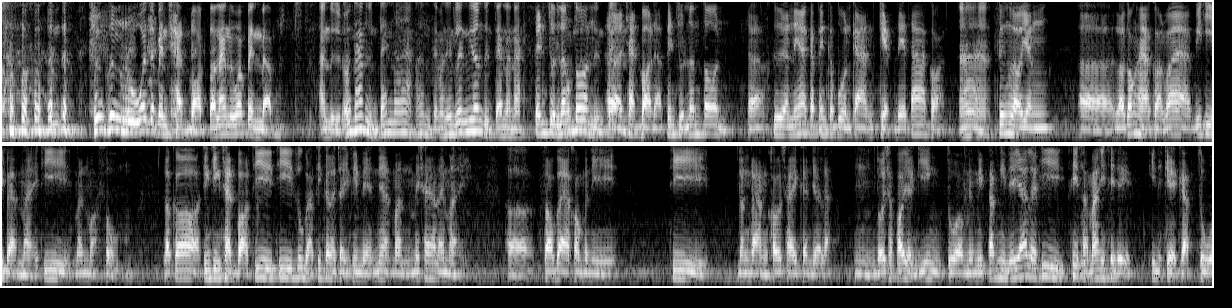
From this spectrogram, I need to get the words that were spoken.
เพิ่งเพิ่งรู้ว่าจะเป็นแชทบอทตอนแรกนึกว่าเป็นแบบอันอื่นโอ้ยน่าตื่นเต้นมากน่าตื่นเต้นมากนี่เรื่องนี้เริ่มตื่นเต้นแล้วนะเป็นจุดเริ่มต้นผมเริ่มตื่นเต้เอ่นอแชทบอทอะเป็นจุดเริ่มต้นแล้วคืออันเนี้ยก็เป็นกระบวนการเก็บ Data ก่อนอ่าซึ่งเรายังเอ่อเราต้องหาก่อนว่าวิธีแบบไหนที่มันเหมาะสม แล้วก็จริงๆแชทบอทที่ที่รูปแบบที่กำลังจะ implement เนี่ยมันไม่ใช่อะไรใหม่เอ่อ software company ที่ดังๆ เขาใช้กันเยอะละอืมโดยเฉพาะอย่างยิ่งตัวมันมี plug-in เยอะแยะเลยที่ที่สามารถ integrate integrate กับตัว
